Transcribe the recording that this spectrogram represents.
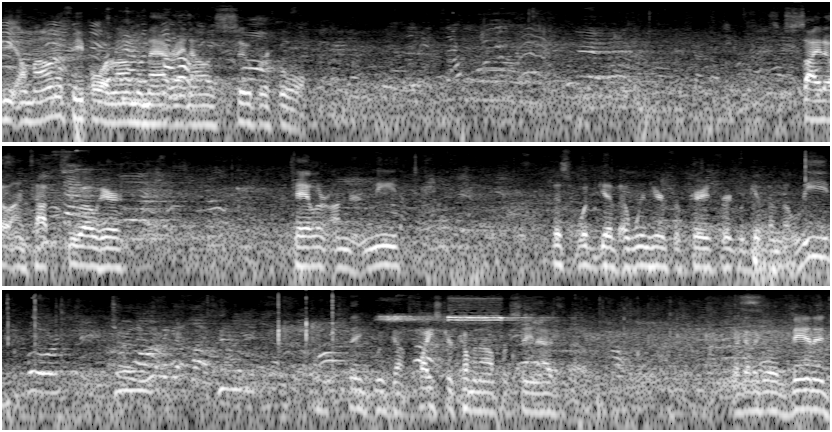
The amount of people around the mat right now is super cool. Cito on top 2-0 here. Taylor underneath. This would give a win here for Perrysburg, would give them the lead. I think we've got Feister coming out for St. Ed's though. So I gotta go advantage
